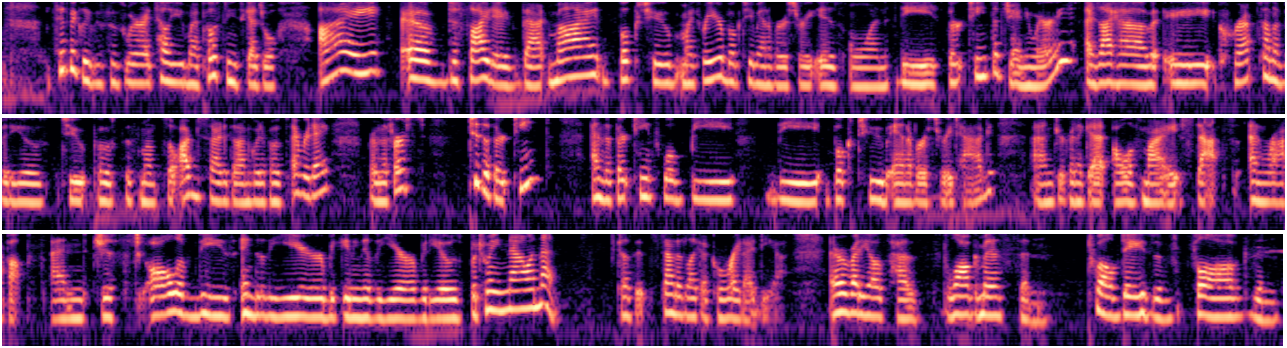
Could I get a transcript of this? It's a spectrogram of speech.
typically this is where I tell you my posting schedule. I have decided that my booktube, my three-year booktube anniversary is on the 13th of January as I have a crap ton of videos to post this month. So I've decided that I'm going to post every day from the 1st to the 13th and the 13th will be the booktube anniversary tag and you're gonna get all of my stats and wrap-ups and just all of these end of the year beginning of the year videos between now and then because it sounded like a great idea. Everybody else has vlogmas and 12 days of vlogs and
